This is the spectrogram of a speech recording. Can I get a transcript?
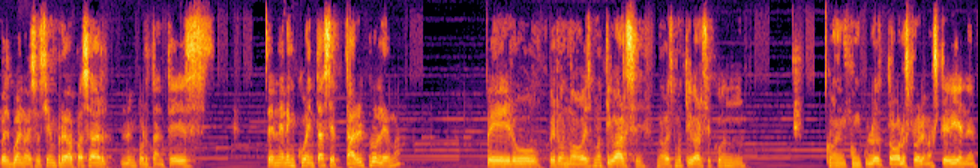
pues bueno, eso siempre va a pasar, lo importante es tener en cuenta, aceptar el problema, pero, pero no es motivarse, no es motivarse con, con, todos los problemas que vienen.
